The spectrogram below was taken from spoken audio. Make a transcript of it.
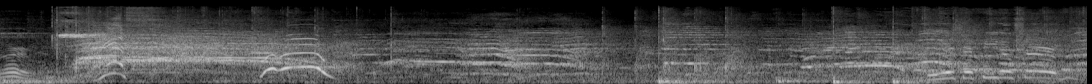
serve. Yes! Woohoo! Here's your feet serve.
